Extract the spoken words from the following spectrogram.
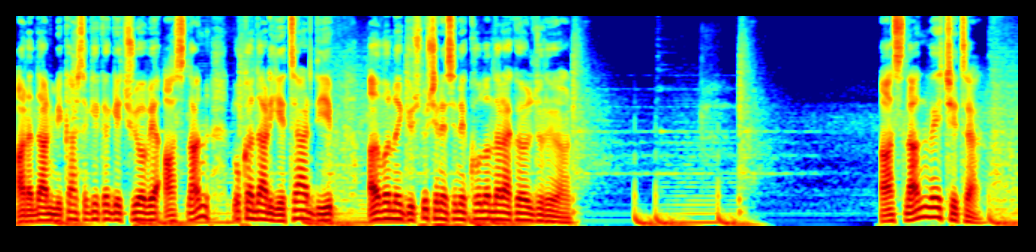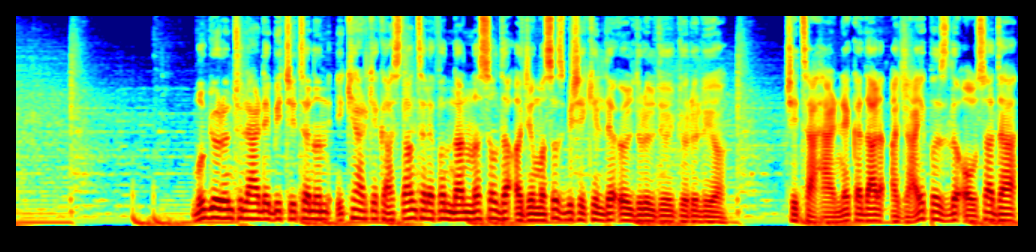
Aradan birkaç dakika geçiyor ve aslan bu kadar yeter deyip avını güçlü çenesini kullanarak öldürüyor. Aslan ve çita Bu görüntülerde bir çitanın iki erkek aslan tarafından nasıl da acımasız bir şekilde öldürüldüğü görülüyor. Çita her ne kadar acayip hızlı olsa da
